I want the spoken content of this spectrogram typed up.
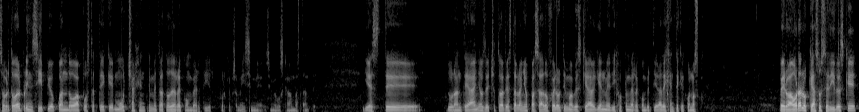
sobre todo al principio, cuando apostaté, que mucha gente me trató de reconvertir, porque pues a mí sí me, sí me buscaban bastante. Y este, durante años, de hecho todavía hasta el año pasado, fue la última vez que alguien me dijo que me reconvirtiera de gente que conozco. Pero ahora lo que ha sucedido es que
